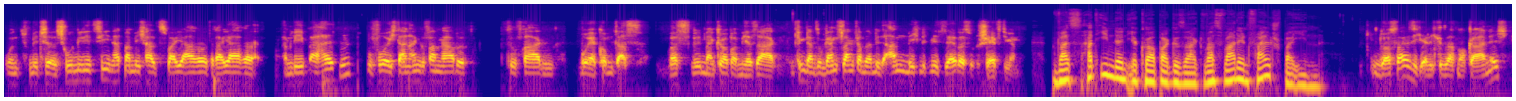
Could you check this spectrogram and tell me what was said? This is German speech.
Und mit Schulmedizin hat man mich halt zwei Jahre, drei Jahre am Leben erhalten, bevor ich dann angefangen habe zu fragen, woher kommt das? Was will mein Körper mir sagen? Fing dann so ganz langsam damit an, mich mit mir selber zu beschäftigen. Was hat Ihnen denn Ihr Körper gesagt? Was war denn falsch bei Ihnen? Das weiß ich ehrlich gesagt noch gar nicht.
